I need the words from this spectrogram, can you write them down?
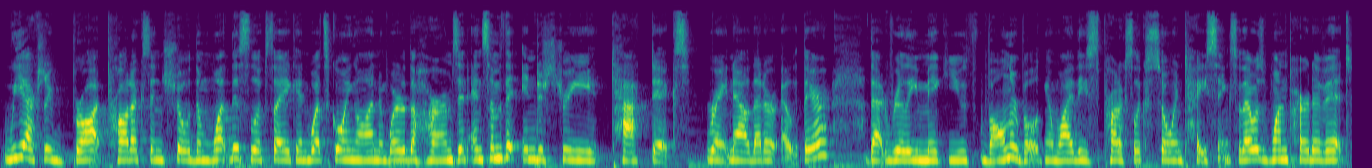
We actually brought products and showed them what this looks like and what's going on and what are the harms and, and some of the industry tactics right now that are out there that really make youth vulnerable and why these products look so enticing. So that was one part of it.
